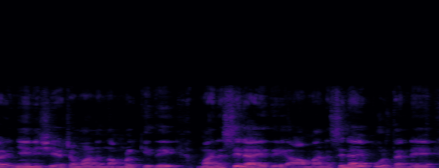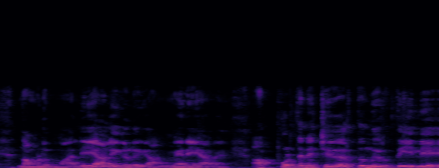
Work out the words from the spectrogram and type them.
കഴിഞ്ഞതിന് ശേഷമാണ് നമ്മൾക്കിത് മനസ്സിലായത്. ആ മനസ്സിലായപ്പോൾ തന്നെ നമ്മൾ മലയാളികൾ അങ്ങനെയാണ്. അപ്പോൾ തന്നെ ചേർത്ത് നിർത്തിയില്ലേ?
